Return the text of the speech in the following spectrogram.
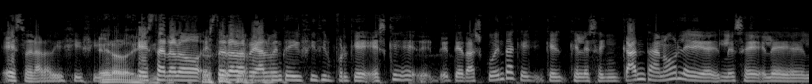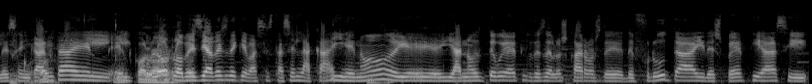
Eso era lo difícil. Era lo difícil. Esto, era lo, esto era lo realmente difícil porque es que te- te das cuenta que, que- que les encanta, ¿no? Le- les le- les El encanta el, El el color. color. Lo ves ya desde que vas, estás en la calle, ¿no? Y, eh, ya no te voy a decir desde los carros de, de fruta y de especias y,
